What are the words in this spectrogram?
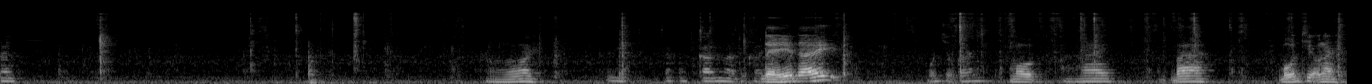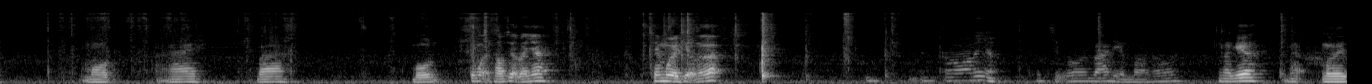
cân. Rồi. Thế thì chắc là cân là được để yên đấy. 4 triệu cân. Một hai ba. Bốn triệu này. Một hai ba. Bốn tôi mượn 6 triệu đấy nhá. Thêm 10 triệu nữa. To đấy nhỉ? Chịu thôi 3 điểm bỏ thôi. Là kia. 10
